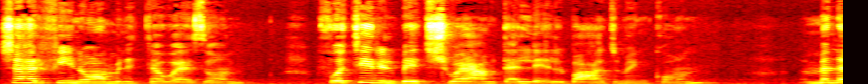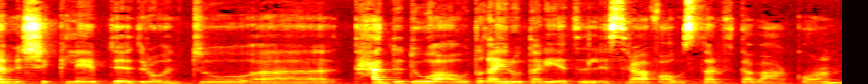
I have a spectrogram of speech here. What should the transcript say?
شهر فيه نوع من التوازن. فواتير البيت شوي عم تقلق البعض منكم. منا مشكلة بتقدروا انتو آه تحددوا أو تغيروا طريقة الإسراف أو الصرف تبعكم.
